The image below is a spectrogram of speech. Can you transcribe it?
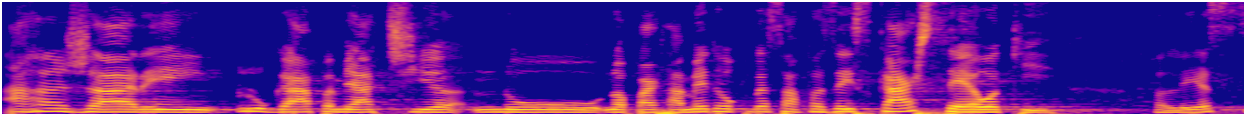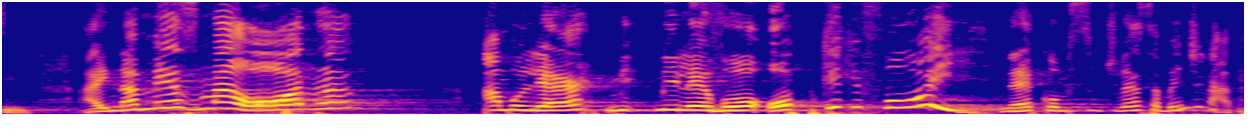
arranjarem lugar para minha tia no, no apartamento, eu vou começar a fazer escarcel aqui. Falei assim. Aí, na mesma hora, a mulher me, me levou. O que, que foi? Né? Como se não tivesse sabendo de nada.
